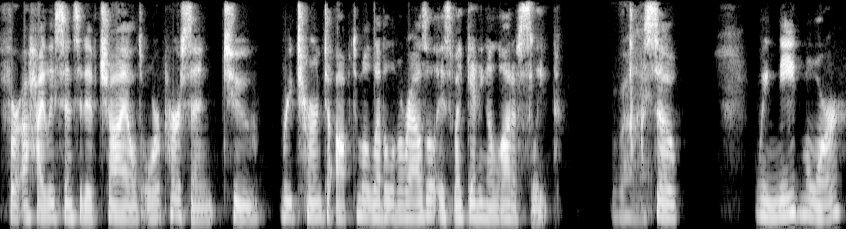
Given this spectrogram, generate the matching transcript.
for a highly sensitive child or person to return to optimal level of arousal is by getting a lot of sleep. Right. So we need more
